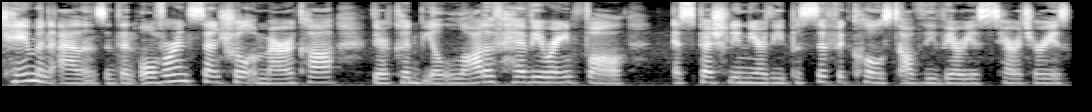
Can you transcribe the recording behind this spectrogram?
Cayman Islands. And then over in Central America, there could be a lot of heavy rainfall especially near the Pacific coast of the various territories.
